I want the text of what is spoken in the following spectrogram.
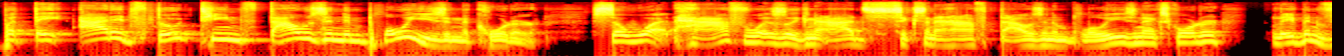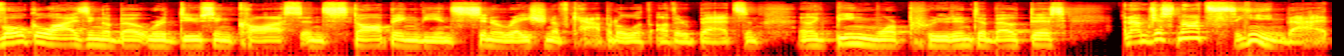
but they added 13,000 employees in the quarter. So what? Half was like going to add six and a half thousand employees next quarter. They've been vocalizing about reducing costs and stopping the incineration of capital with other bets and, and like being more prudent about this. And I'm just not seeing that.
